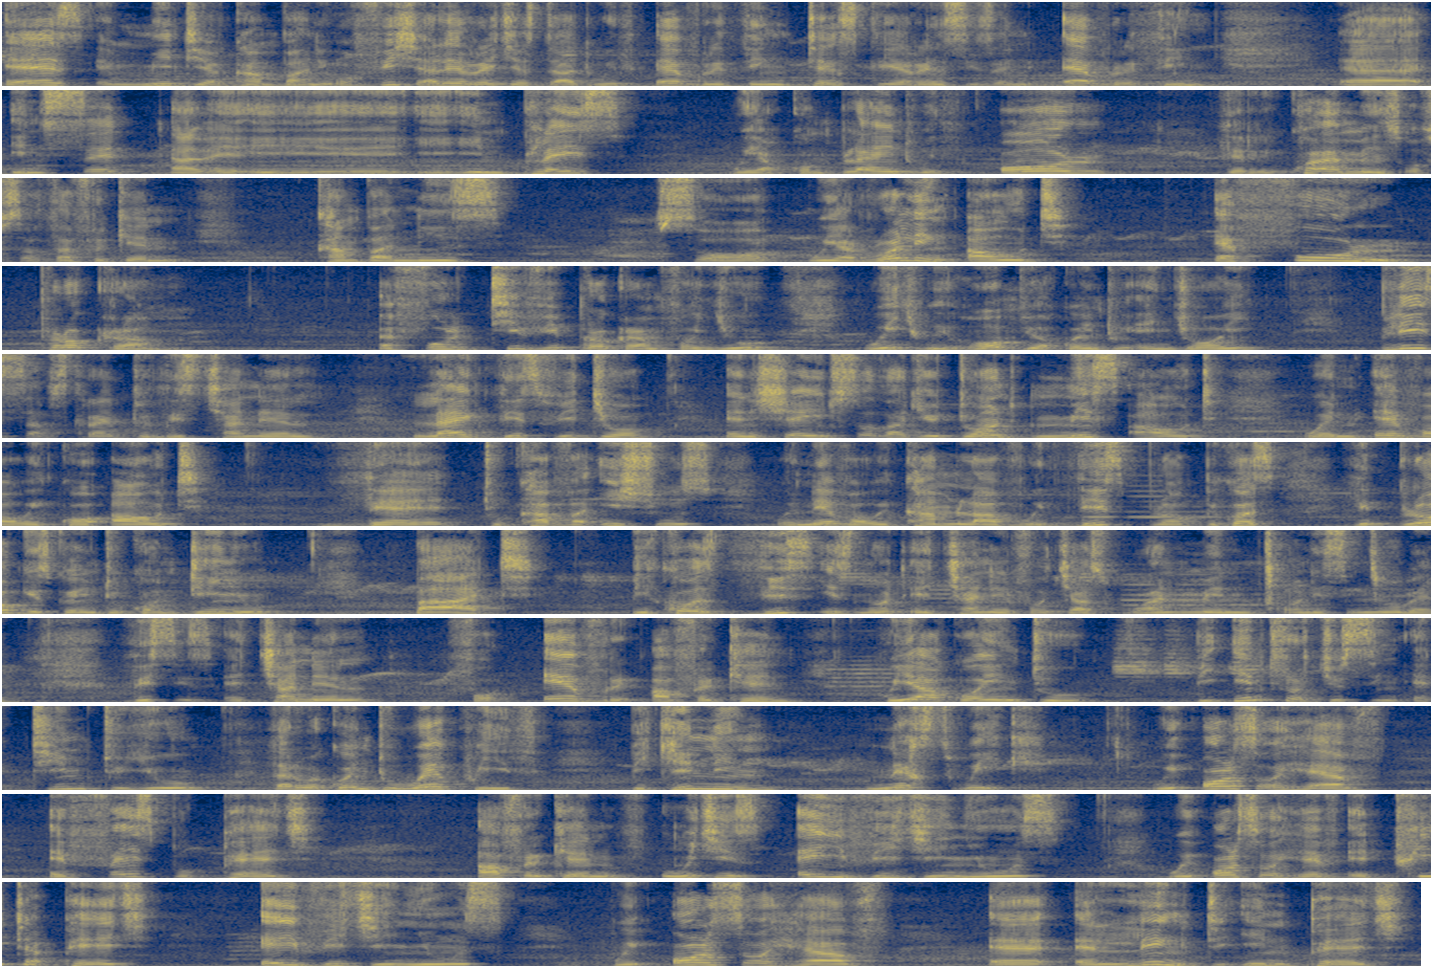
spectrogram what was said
as a media company, officially registered with everything, tax clearances and everything uh, in set uh, in place, we are compliant with all the requirements of South African companies. So we are rolling out a full program, a full TV program for you, which we hope you are going to enjoy. Please subscribe to this channel, like this video and share it so that you don't miss out whenever we go out there to cover issues whenever we come live with this blog because the blog is going to continue but because this is not a channel for just one man this is a channel for every african. We are going to be introducing a team to you that we're going to work with beginning next week. We also have a facebook page african which is avg news. We also have a twitter page avg news. We also have a, a linkedin page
